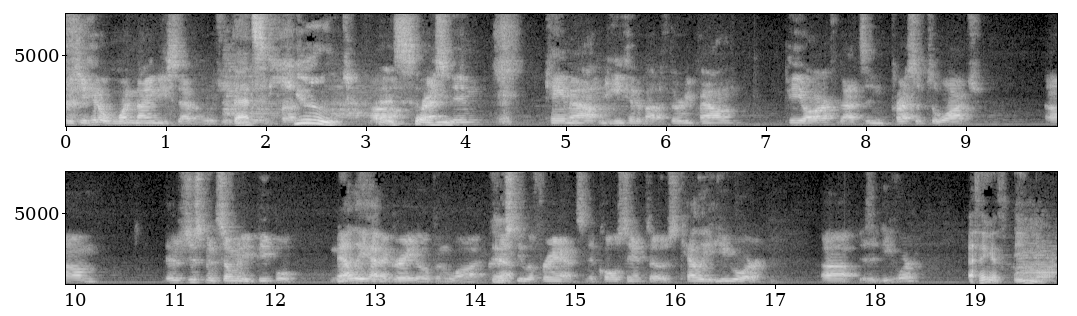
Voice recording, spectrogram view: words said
But she hit a one ninety seven, which is That's really huge. That Um, is so huge. Preston came out and he hit about a 30 pound PR. That's impressive to watch. Um, there's just been so many people. Nelly had a great open WOD. Yeah. Christy LaFrance, Nicole Santos, Kelly Igor. Uh, is it Igor? I think it's Ignore.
